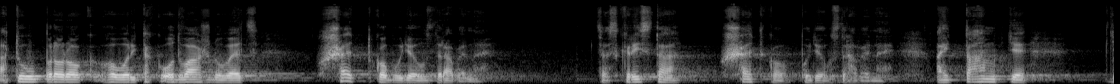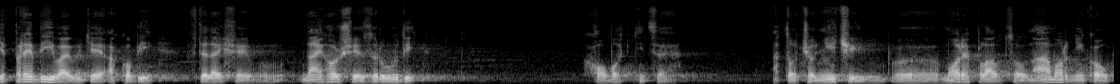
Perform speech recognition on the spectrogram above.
A tu prorok hovorí takú odvážnu vec. Všetko bude uzdravené. Cez Krista všetko bude uzdravené. Aj tam, kde, kde prebývajú tie akoby vtedajšie najhoršie zrúdy, chobotnice a to, čo ničí e, moreplavcov, námorníkov,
